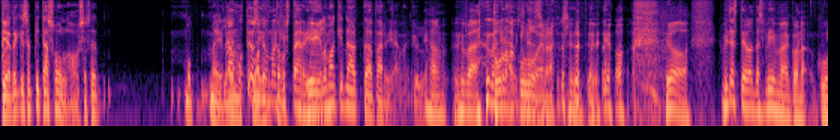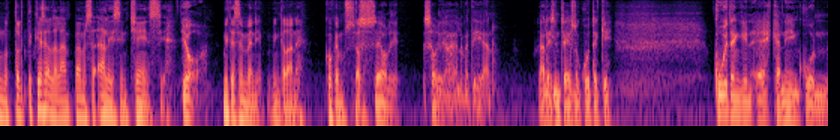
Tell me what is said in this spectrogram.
Tietenkin se pitäisi olla, olisi se, mutta meillä ei mutta jos ilmankin pärjää, niin- Ilmankin näyttää pärjäävän, kyllä. Ihan hyvä. hyvä Turha kuluerä. joo, joo. Mitäs teillä on tässä viime aikoina kuunnut? Te olitte kesällä lämpäämässä Alice in Chainsia. Joo, Miten se meni? Minkälainen kokemus se oli? se oli, se oli ihan helvetin hieno. Alice in Chains on kuitenkin, kuitenkin ehkä niin kuin,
